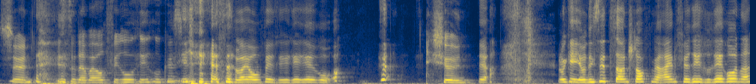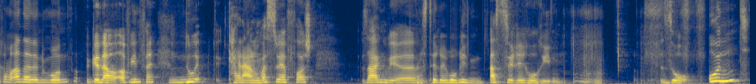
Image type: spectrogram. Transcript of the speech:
Schön. Isst du dabei auch Ferrero-Küsschen? Yes, da war ja auch Ferrero. Schön. Ja. Okay, und ich sitze da und stopfe mir ein Ferrero nach dem anderen in den Mund. Genau, auf jeden Fall. Du, keine Ahnung, was du erforscht, sagen wir Asteroiden. Asteroiden. So, und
